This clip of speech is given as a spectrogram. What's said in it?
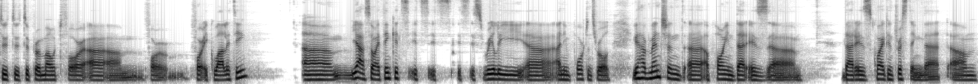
to, to, to promote for uh, um, for for equality. Um, yeah so I think it's it's it's it's, it's really uh, an important role. You have mentioned uh, a point that is um, that is quite interesting that um,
